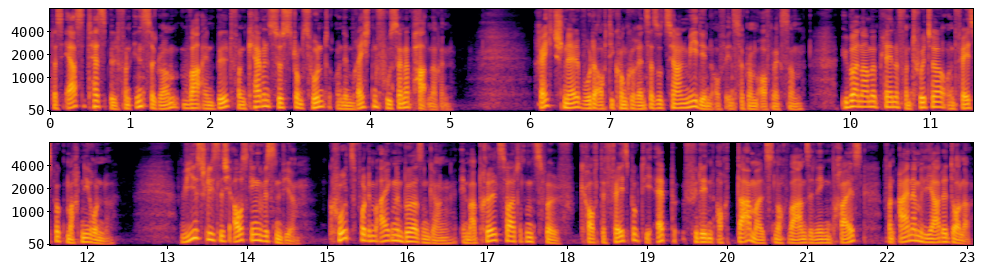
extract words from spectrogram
das erste Testbild von Instagram war ein Bild von Kevin Systroms Hund und dem rechten Fuß seiner Partnerin. Recht schnell wurde auch die Konkurrenz der sozialen Medien auf Instagram aufmerksam. Übernahmepläne von Twitter und Facebook machten die Runde. Wie es schließlich ausging, wissen wir. Kurz vor dem eigenen Börsengang, im April 2012, kaufte Facebook die App für den auch damals noch wahnsinnigen Preis von einer Milliarde Dollar,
